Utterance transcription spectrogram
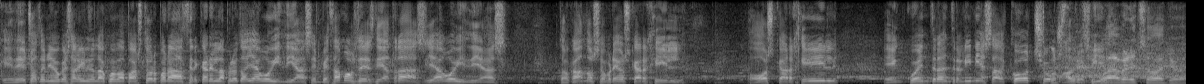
Que de hecho ha tenido que salir de la cueva Pastor para acercar en la pelota a Yago Indias. Empezamos desde atrás. Yago Indias. Tocando sobre Oscar Gil. Oscar Gil encuentra entre líneas a Cocho. Madre Se mía. puede haber hecho daño. ¿eh?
